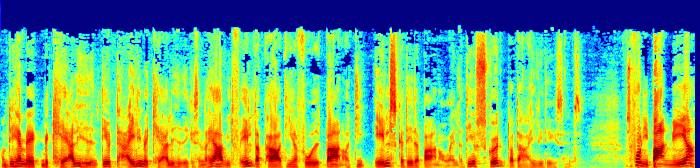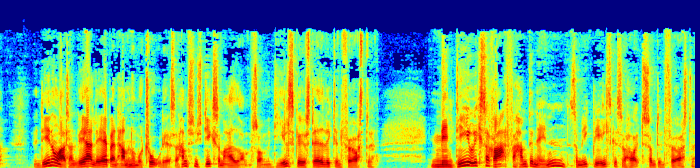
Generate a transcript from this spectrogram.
om det her med, med kærligheden. Det er jo dejligt med kærlighed, ikke sandt? Her har vi et forældrepar, og de har fået et barn, og de elsker det der barn overalt. Og det er jo skønt og dejligt, ikke sandt? Og så får de et barn mere, men det er nu altså en værre Laban, ham nummer to der, så ham synes de ikke så meget om, så, men de elsker jo stadigvæk den første. Men det er jo ikke så rart for ham den anden, som ikke bliver elsket så højt som den første.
